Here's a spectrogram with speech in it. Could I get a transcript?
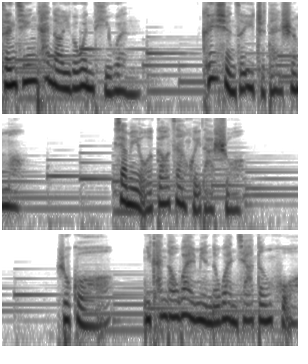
曾经看到一个问题问：可以选择一直单身吗？下面有个高赞回答说：如果你看到外面的万家灯火，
